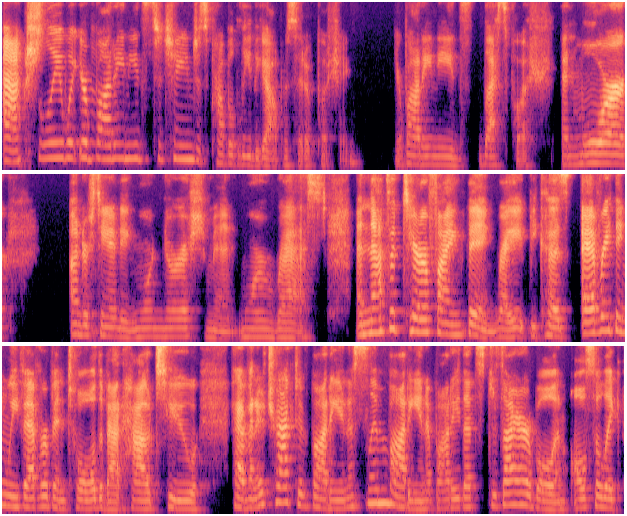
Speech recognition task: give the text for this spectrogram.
actually what your body needs to change is probably the opposite of pushing. Your body needs less push and more understanding, more nourishment, more rest. And that's a terrifying thing, right? Because everything we've ever been told about how to have an attractive body and a slim body and a body that's desirable and also like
